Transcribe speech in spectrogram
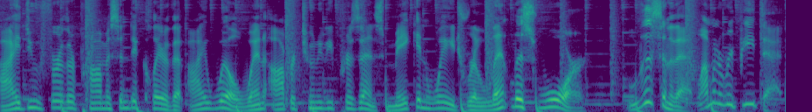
I do further promise and declare that I will, when opportunity presents, make and wage relentless war Listen to that. I'm going to repeat that.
